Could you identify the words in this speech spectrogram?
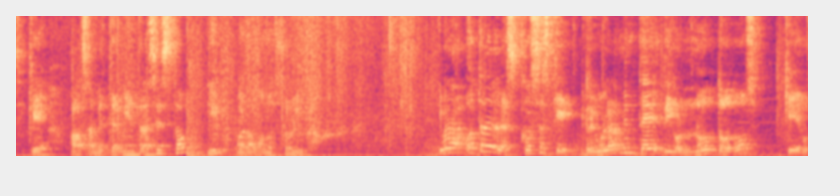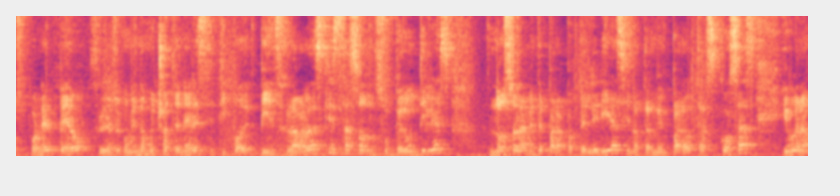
Así que vamos a meter mientras esto y guardamos nuestro libro. Y bueno, otra de las cosas que regularmente, digo, no todos quiero poner, pero les recomiendo mucho tener este tipo de pinzas. La verdad es que estas son súper útiles, no solamente para papelería, sino también para otras cosas. Y bueno,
